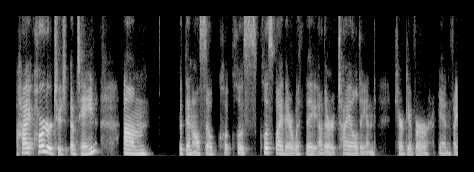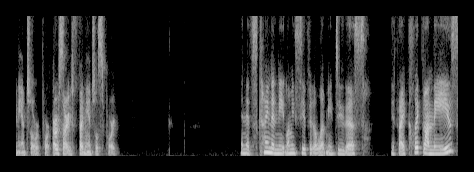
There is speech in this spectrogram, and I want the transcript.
high, harder to obtain. Um, but then also cl close close by there with the other child and caregiver and financial report, or sorry, financial support. And it's kind of neat. Let me see if it'll let me do this. If I click on these,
